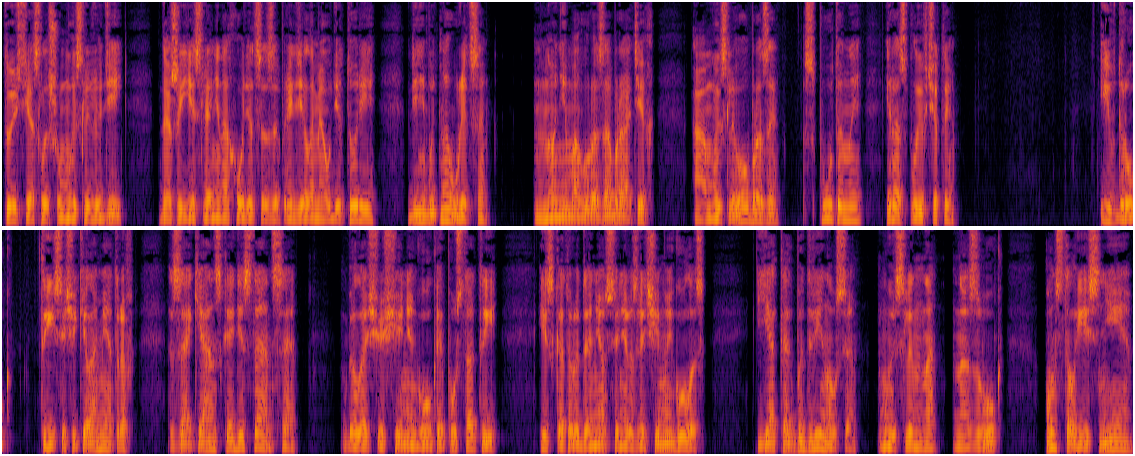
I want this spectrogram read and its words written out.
То есть я слышу мысли людей, даже если они находятся за пределами аудитории, где-нибудь на улице. Но не могу разобрать их, а мысли-образы спутаны и расплывчаты. И вдруг тысячи километров, заокеанская дистанция. Было ощущение гулкой пустоты, из которой донесся неразличимый голос. Я как бы двинулся, мысленно, на звук, он стал яснее,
